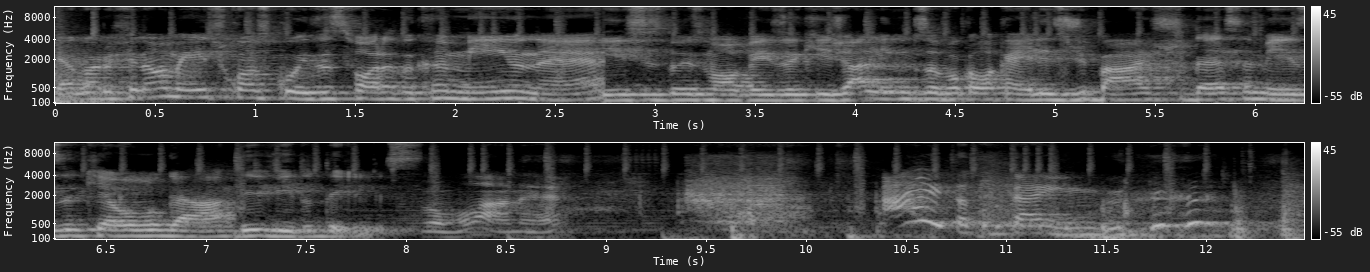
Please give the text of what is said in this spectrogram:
E agora, finalmente, com as coisas fora do caminho, né? E esses dois móveis aqui já limpos, eu vou colocar eles debaixo dessa mesa, que é o lugar devido deles. Vamos lá, né? Ai, tá tudo caindo.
